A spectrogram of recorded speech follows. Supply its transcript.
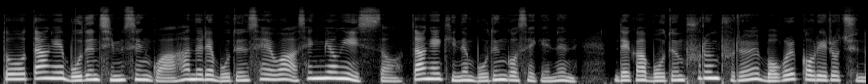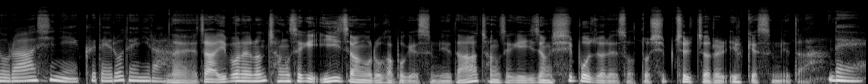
또 땅의 모든 짐승과 하늘의 모든 새와 생명이 있어 땅에 기는 모든 것에게는 내가 모든 푸른 풀을 먹을 거리로 주노라 하시니 그대로 되니라. 네, 자 이번에는 창세기 2장으로 가보겠습니다. 창세기 2장 15절에서 또 17절을 읽겠습니다. 네.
